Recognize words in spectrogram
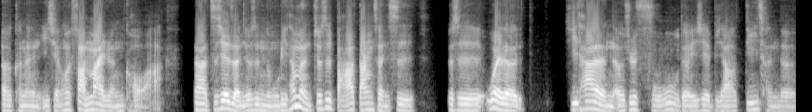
呃，可能以前会贩卖人口啊。那这些人就是奴隶，他们就是把它当成是，就是为了其他人而去服务的一些比较低层的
